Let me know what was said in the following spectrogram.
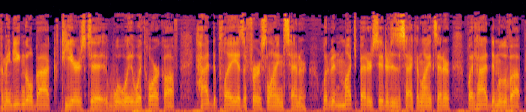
I mean, you can go back to years to w- with Horcoff, had to play as a first line center, would have been much better suited as a second line center, but had to move up.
